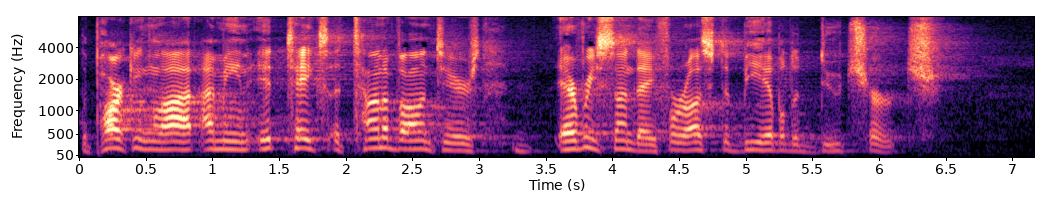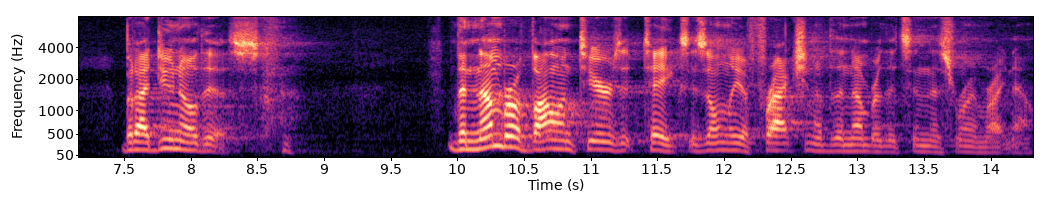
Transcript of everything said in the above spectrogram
the parking lot. I mean, it takes a ton of volunteers every Sunday for us to be able to do church. But I do know this the number of volunteers it takes is only a fraction of the number that's in this room right now.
